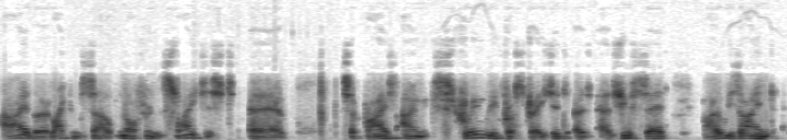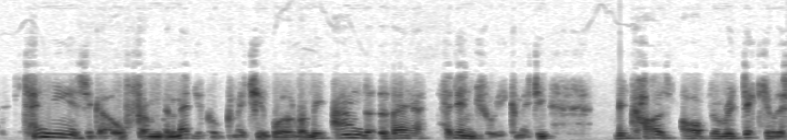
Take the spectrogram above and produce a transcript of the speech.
either, like himself, not in the slightest surprised. I'm extremely frustrated. As, as you said, I resigned 10 years ago from the medical committee of World Rugby and their head injury committee because of the ridiculous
